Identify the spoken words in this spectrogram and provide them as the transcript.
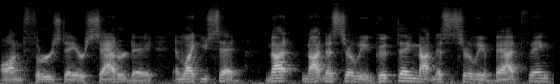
on Thursday or Saturday. And like you said, not not necessarily a good thing, not necessarily a bad thing,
